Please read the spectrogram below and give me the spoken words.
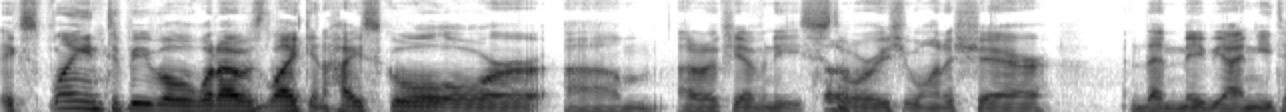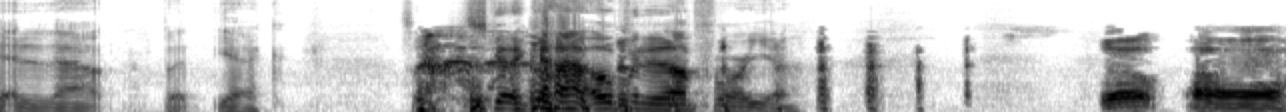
explain to people what I was like in high school, or um, I don't know if you have any stories you want to share that maybe I need to edit out. But yeah, so I'm just gonna kind of open it up for you. Well, uh,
